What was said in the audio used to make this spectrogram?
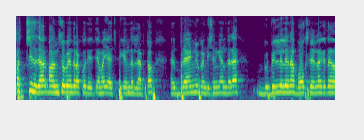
पच्चीस हज़ार पाँच सौ के अंदर आपको देते हैं भाई एचपी के अंदर लैपटॉप ब्रांड न्यू कंडीशन के अंदर है। बिल ले लेना बॉक्स लेना कितना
